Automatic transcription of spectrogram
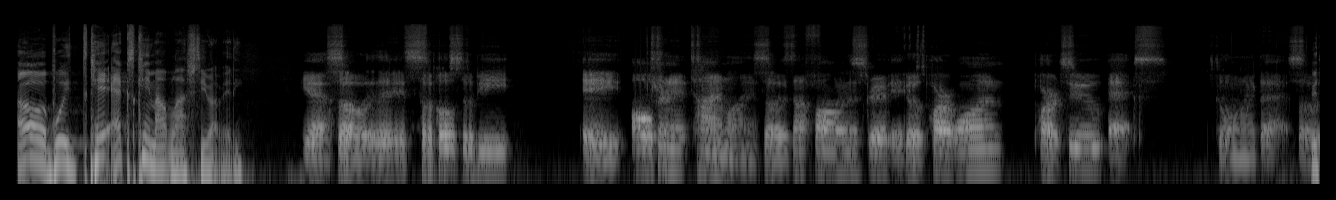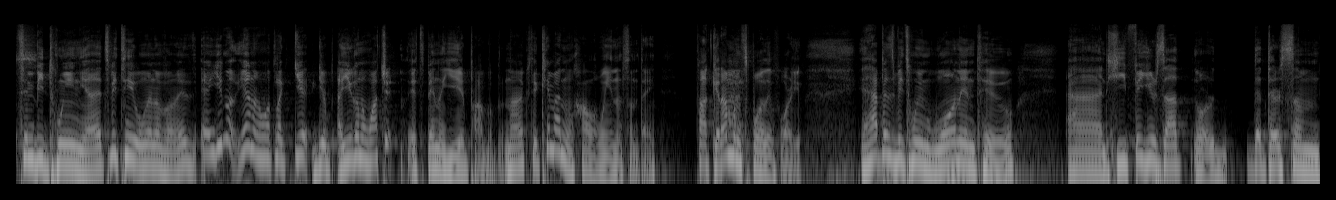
Oh boy, KX came out last year already. Yeah, so it's supposed to be a alternate timeline. So it's not following the script. It goes part one, part two, X. It's going like that. So It's in between, yeah. It's between one of them. It- you know, you know what? Like, you're, you're, are you gonna watch it? It's been a year probably. No, actually, it came out on Halloween or something. Fuck it, I'm gonna spoil it for you. It happens between one and two, and he figures out or that there's some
